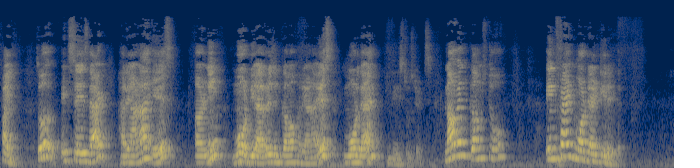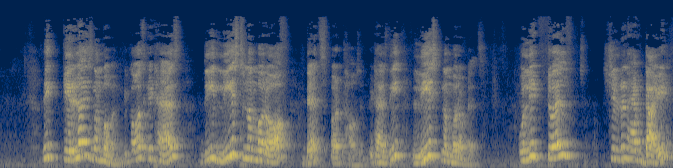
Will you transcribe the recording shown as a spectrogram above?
Fine. So it says that Haryana is earning more. The average income of Haryana is more than these two states. Now when it comes to infant mortality rate, the Kerala is number one because it has the least number of deaths per thousand. It has the least number of deaths. Only 12 children have died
